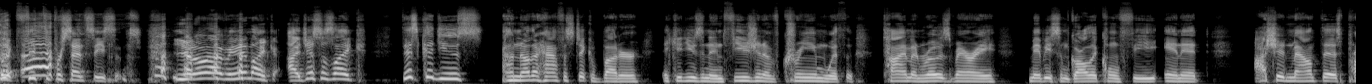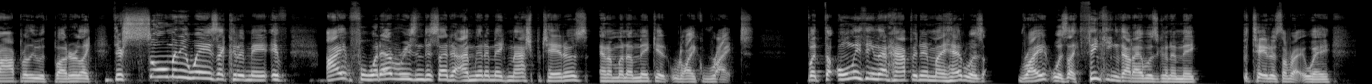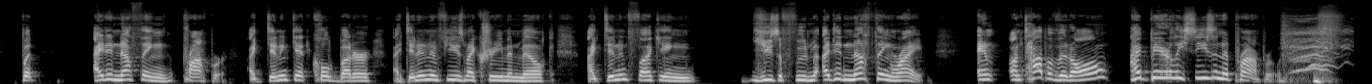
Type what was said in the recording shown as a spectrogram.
like 50% seasoned. You know what I mean? Like, I just was like, this could use another half a stick of butter. It could use an infusion of cream with thyme and rosemary, maybe some garlic confit in it. I should mount this properly with butter. Like, there's so many ways I could have made. If I, for whatever reason, decided I'm going to make mashed potatoes and I'm going to make it like right. But the only thing that happened in my head was right was like thinking that I was going to make potatoes the right way, but I did nothing proper. I didn't get cold butter. I didn't infuse my cream and milk. I didn't fucking use a food. I did nothing right. And on top of it all, I barely seasoned it properly.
